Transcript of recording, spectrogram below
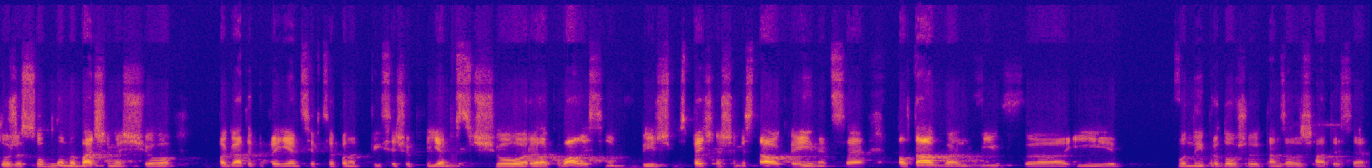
дуже сумно. Ми бачимо, що багато підприємців, це понад тисячу підприємств, що релокувалися в більш безпечніші міста України. Це Полтава, Львів, і вони продовжують там залишатися.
